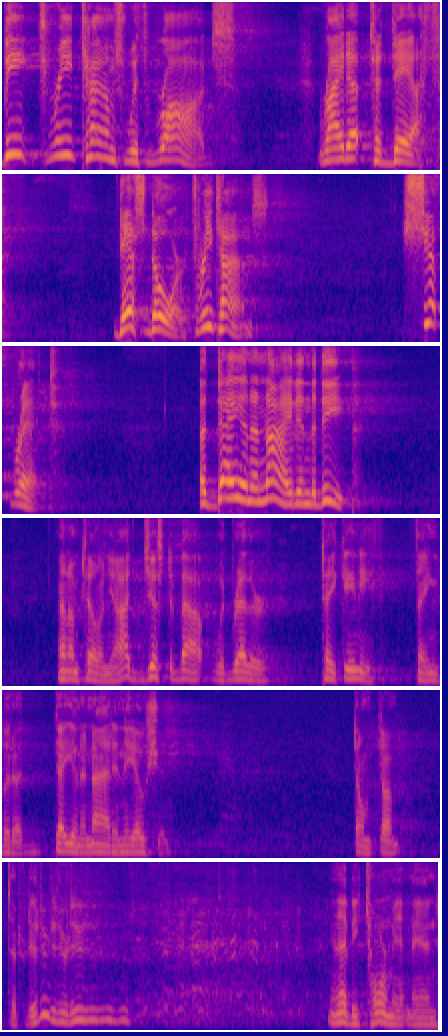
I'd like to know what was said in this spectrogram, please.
Beat three times with rods, right up to death death's door three times, shipwrecked, a day and a night in the deep. And I'm telling you, I just about would rather take anything but a day and a night in the ocean. Dum dum. Mean, that'd be torment, man.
